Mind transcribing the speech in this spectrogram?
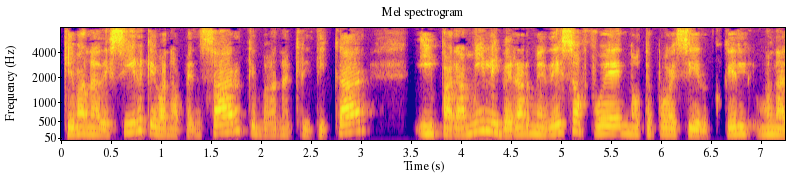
qué van a decir, qué van a pensar, qué van a criticar. Y para mí liberarme de eso fue, no te puedo decir, que una,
